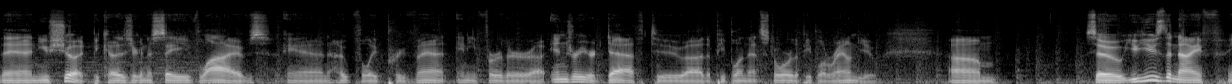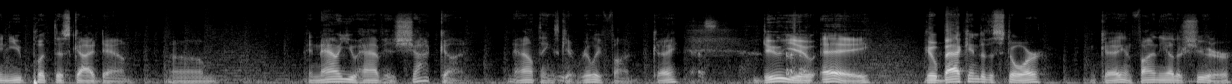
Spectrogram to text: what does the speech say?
then you should because you're going to save lives and hopefully prevent any further uh, injury or death to uh, the people in that store, the people around you. Um, so you use the knife and you put this guy down. Um, and now you have his shotgun. Now things get really fun, okay? Yes. Do you, A, go back into the store, okay, and find the other shooter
